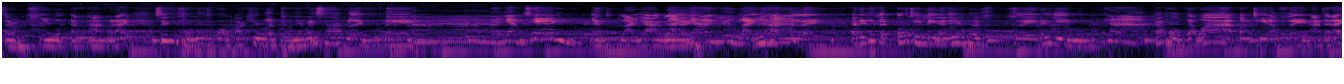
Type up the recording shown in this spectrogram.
สำหรับคีย์เวิร์ดต่างๆมาได้ ซึ่งผมอยากจะบอกบางคีย์เวิร์ดผมยังไม่ทราบเลยคุณเมย์ อ่าอย่างเช่น อย่างหลายอย่างเลยหลายอย่างอยู่หลายอย่างเลย อันนี้ถ้าเกิดโต๊ะจีนลิงอันนี้ยังเคยได้ยิน ค่ะ ครับผมแต่ว่าบางทีเราเคยอาจจะได้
